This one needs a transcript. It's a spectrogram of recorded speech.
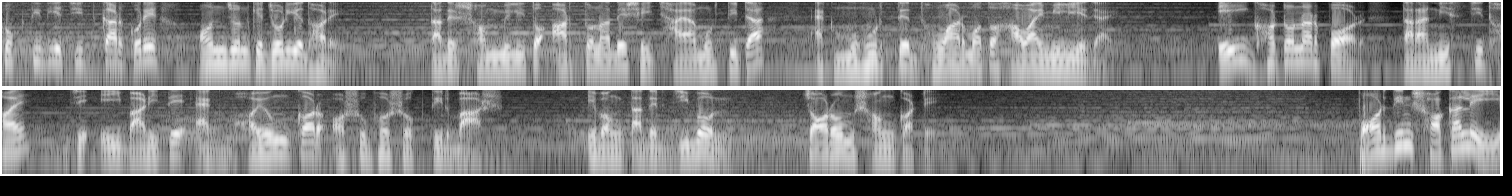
শক্তি দিয়ে চিৎকার করে অঞ্জনকে জড়িয়ে ধরে। তাদের সম্মিলিত আর্তনাদে সেই ছায়ামূর্তিটা এক মুহূর্তে ধোঁয়ার মতো হাওয়ায় মিলিয়ে যায়। এই ঘটনার পর তারা নিশ্চিত হয় যে এই বাড়িতে এক ভয়ঙ্কর অশুভ শক্তির বাস এবং তাদের জীবন চরম সংকটে। পরদিন সকালেই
